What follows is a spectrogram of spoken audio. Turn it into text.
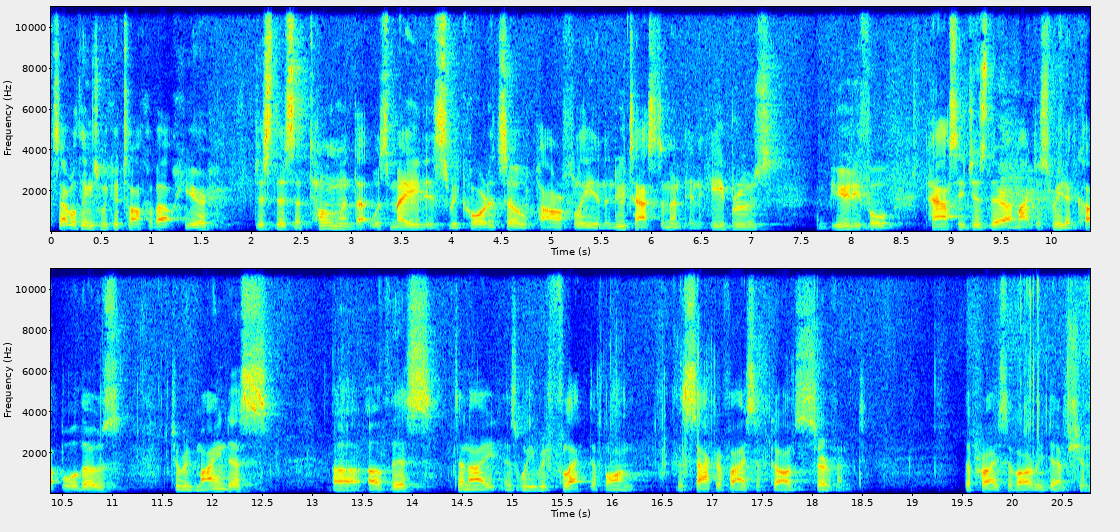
Several things we could talk about here. Just this atonement that was made is recorded so powerfully in the New Testament in Hebrews beautiful passages there. I might just read a couple of those to remind us uh, of this tonight as we reflect upon the sacrifice of God's servant, the price of our redemption.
